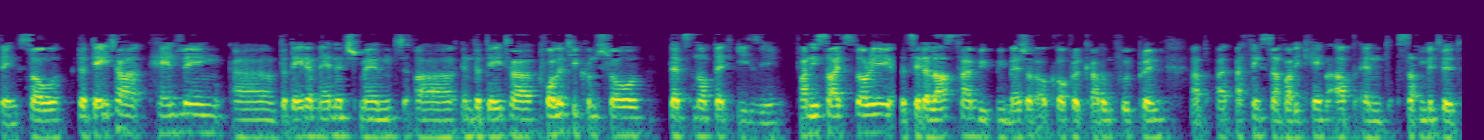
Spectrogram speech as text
think. So the data handling, uh, the data management, uh, and the data quality control, that's not that easy. Funny side story. Let's say the last time we, measured our corporate carbon footprint, I, I think somebody came up and submitted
